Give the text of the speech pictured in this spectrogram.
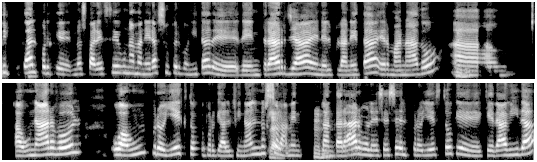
digital porque nos parece una manera súper bonita de, entrar ya en el planeta hermanado a, un árbol o a un proyecto, porque al final no solamente plantar árboles, es el proyecto que, que da vida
